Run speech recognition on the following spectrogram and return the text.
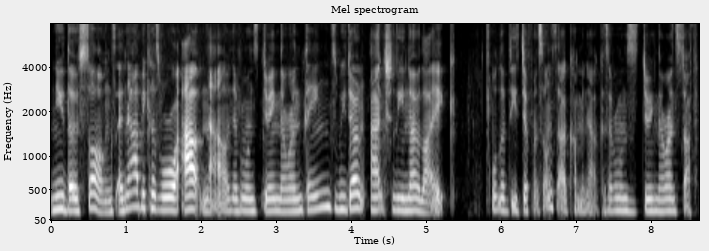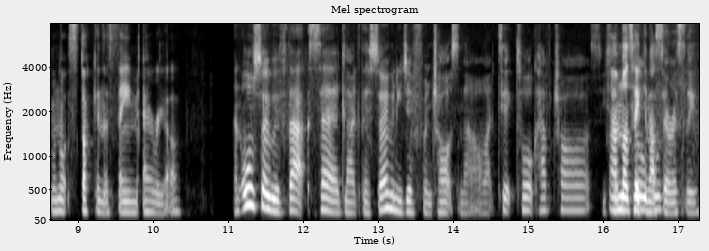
knew those songs. And now because we're all out now and everyone's doing their own things, we don't actually know like all of these different songs that are coming out because everyone's doing their own stuff. We're not stuck in the same area. And also with that said, like there's so many different charts now. Like TikTok have charts. I'm not taking that seriously.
